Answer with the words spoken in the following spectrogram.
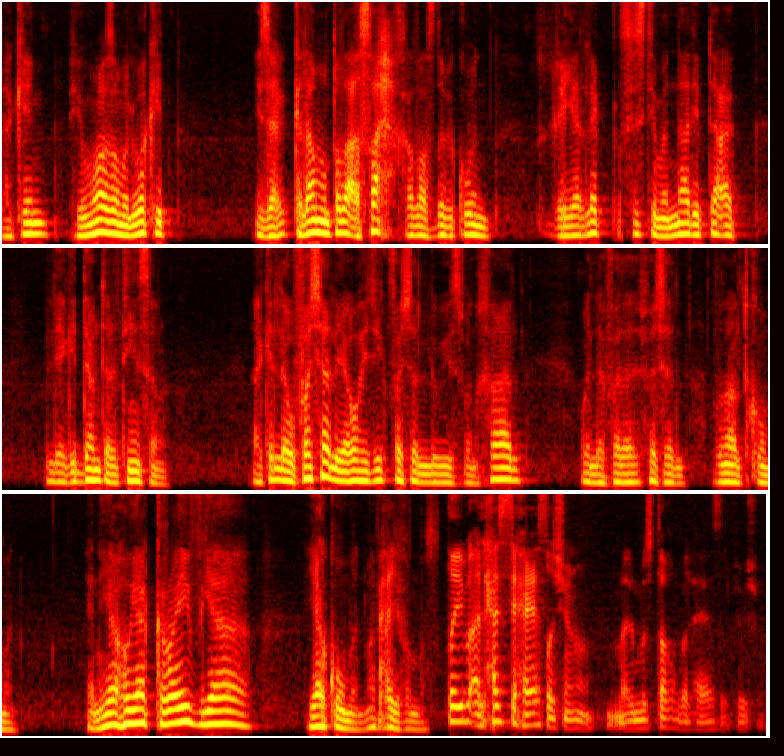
لكن في معظم الوقت إذا كلامهم طلع صح خلاص ده بيكون غير لك system النادي بتاعك اللي قدام 30 سنة. لكن لو فشل يا هو يجيك فشل لويس فان خال ولا فشل رونالد كومان. يعني يا هو يا كرويف يا يا كومان ما في حاجة في النص. طيب الحسي حيحصل شنو؟ المستقبل حيحصل فيه شنو؟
